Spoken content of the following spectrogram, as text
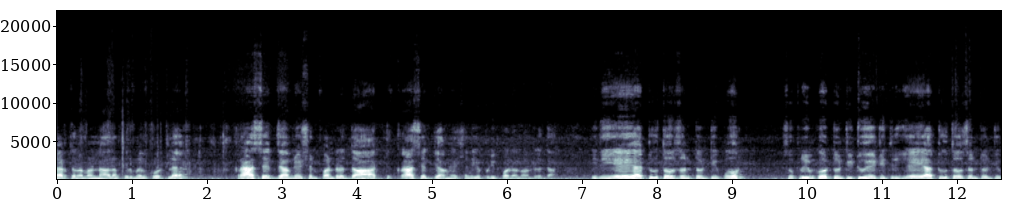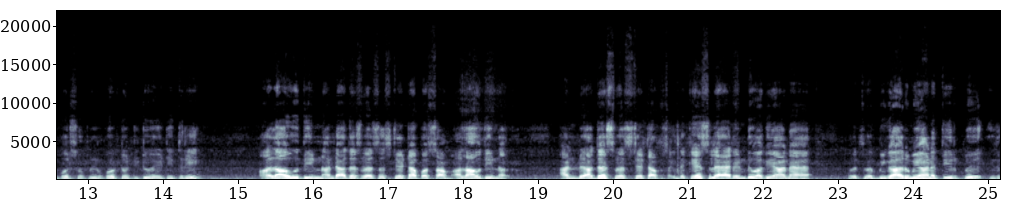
நடத்தணும்னாலும் கிரிமினல் கோர்ட்டில் கிராஸ் எக்ஸாமினேஷன் பண்ணுறது தான் ஆர்ட் கிராஸ் எக்ஸாமினேஷன் எப்படி பண்ணணுன்றது தான். இது AR two thousand twenty four supreme court twenty two eighty three AR two thousand twenty four supreme court twenty two eighty three Alauddin and others versus state of Assam Alauddin and others versus state officer இந்த கேஸில் ரெண்டு வகையான மிக அருமையான தீர்ப்பு. இது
